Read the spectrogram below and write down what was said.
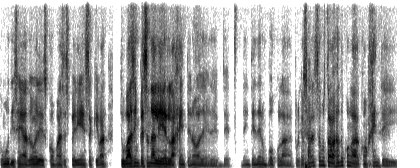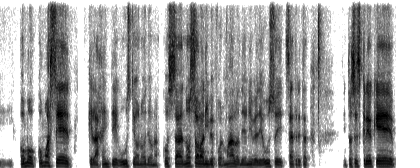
como diseñadores con más experiencia, que va, tú vas empezando a leer la gente, ¿no? De, de, de entender un poco la, porque final estamos trabajando con, la, con gente y cómo, cómo hacer que la gente guste o no de una cosa, no solo a nivel formal o de nivel de uso, etcétera, etcétera. Entonces creo que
